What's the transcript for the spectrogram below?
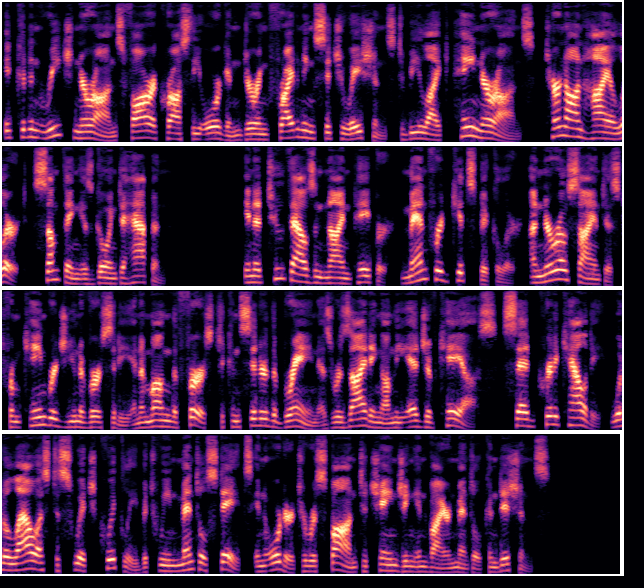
It couldn't reach neurons far across the organ during frightening situations to be like, hey neurons, turn on high alert, something is going to happen. In a 2009 paper, Manfred Kitzbichler, a neuroscientist from Cambridge University and among the first to consider the brain as residing on the edge of chaos, said criticality would allow us to switch quickly between mental states in order to respond to changing environmental conditions.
